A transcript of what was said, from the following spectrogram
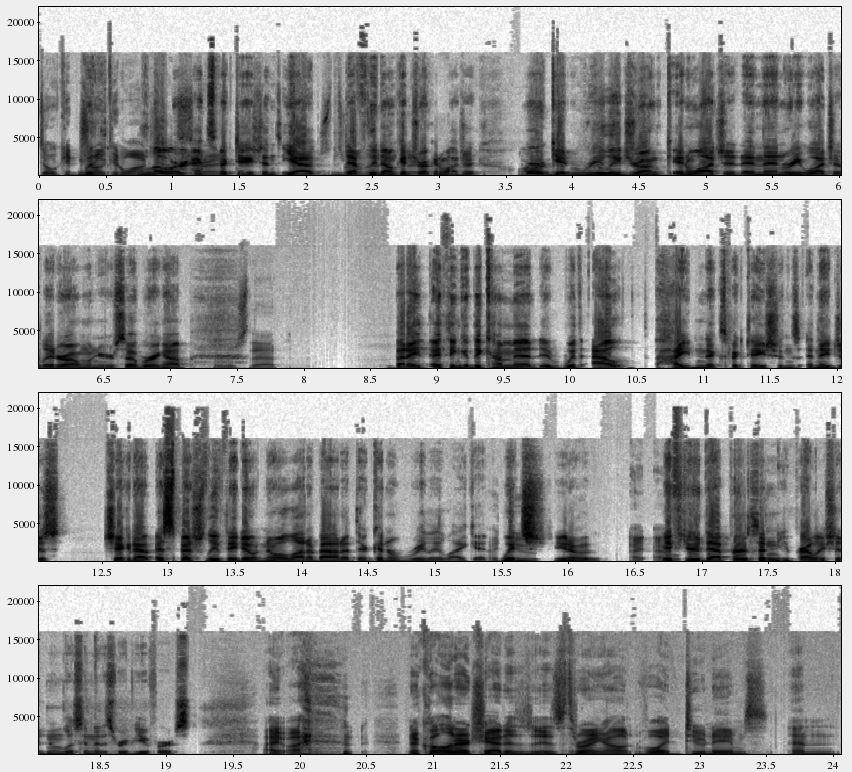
Don't get drunk and watch. It. Lower this, all right? expectations. Yeah, Just definitely don't get there. drunk and watch it, or get really drunk and watch it and then rewatch it later on when you're sobering up. There's that. But I, I think if they come at it without heightened expectations and they just check it out, especially if they don't know a lot about it, they're gonna really like it. I which you know, I, I, if you're that person, you probably shouldn't listen to this review first. I, I Nicole in our chat is is throwing out Void two names, and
